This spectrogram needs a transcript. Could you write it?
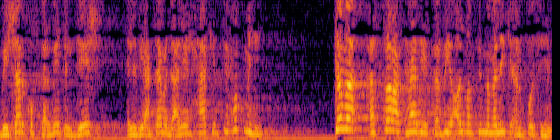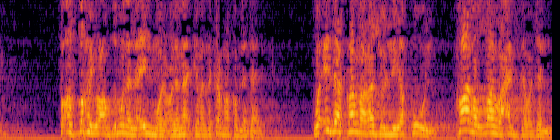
بيشاركوا في تربية الجيش اللي بيعتمد عليه الحاكم في حكمه. كما أثرت هذه التربية أيضا في المماليك أنفسهم فأصبحوا يعظمون العلم والعلماء كما ذكرنا قبل ذلك. وإذا قام رجل ليقول قال الله عز وجل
